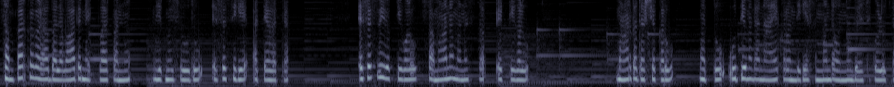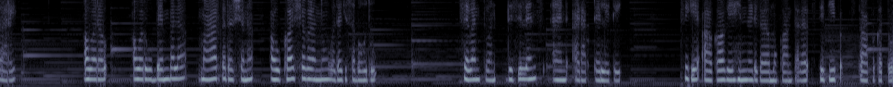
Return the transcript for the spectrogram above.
ಸಂಪರ್ಕಗಳ ಬಲವಾದ ನೆಟ್ವರ್ಕ್ ಅನ್ನು ನಿರ್ಮಿಸುವುದು ಯಶಸ್ಸಿಗೆ ಅತ್ಯಗತ್ಯ. ಯಶಸ್ವಿ ವ್ಯಕ್ತಿಗಳು, ಸಮಾನ ಮನಸ್ಕ ವ್ಯಕ್ತಿಗಳು, ಮಾರ್ಗದರ್ಶಕರು ಮತ್ತು ಉದ್ಯಮದ ನಾಯಕರೊಂದಿಗೆ ಸಂಬಂಧವನ್ನು ಬೆಳೆಸಿಕೊಳ್ಳುತ್ತಾರೆ. ಅವರ, ಅವರು ಬೆಂಬಲ, ಮಾರ್ಗದರ್ಶನ, ಅವಕಾಶಗಳನ್ನು ಒದಗಿಸಬಹುದು. Seventh one resilience and adaptability ಗೆ ಆಗಾಗ್ಗೆ ಹಿನ್ನಡೆಗಳ ಮುಖಾಂತರ ಸ್ಥಿತಿ ಸ್ಥಾಪಕತ್ವ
